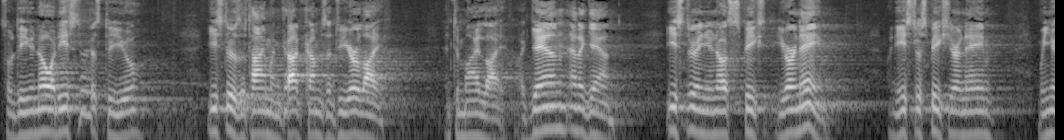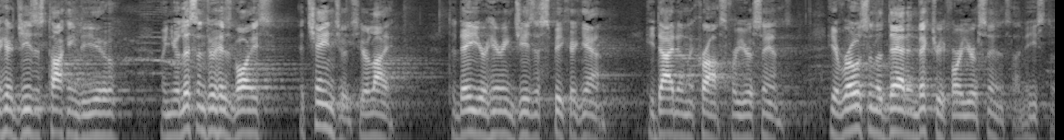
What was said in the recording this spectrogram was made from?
So, do you know what Easter is to you? Easter is a time when God comes into your life, into my life, again and again. Easter, and you know, speaks your name. When Easter speaks your name, when you hear Jesus talking to you, when you listen to his voice, it changes your life. Today you're hearing Jesus speak again. He died on the cross for your sins. He arose from the dead in victory for your sins on Easter.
